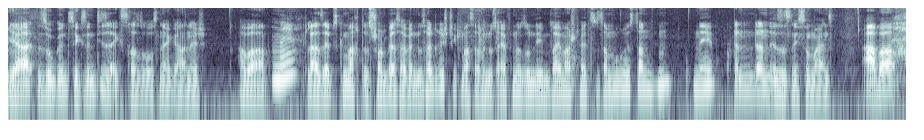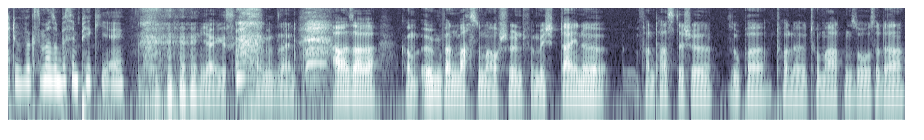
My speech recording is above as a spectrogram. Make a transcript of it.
Ja, so günstig sind diese Extrasoßen ja gar nicht. Aber Ne? klar, selbstgemacht ist schon besser, wenn du es halt richtig machst. Aber wenn du es einfach nur so nebenbei mal schnell zusammenrührst, dann, hm, nee, dann, dann ist es nicht so meins. Aber, Ah, du wirkst immer so ein bisschen picky, ey. ja, es kann gut sein. Aber Sarah, komm, irgendwann machst du mal auch schön für mich deine fantastische, super tolle Tomatensoße da,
